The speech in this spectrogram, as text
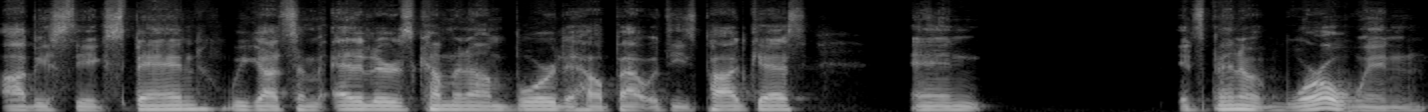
obviously expand we got some editors coming on board to help out with these podcasts and it's been a whirlwind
